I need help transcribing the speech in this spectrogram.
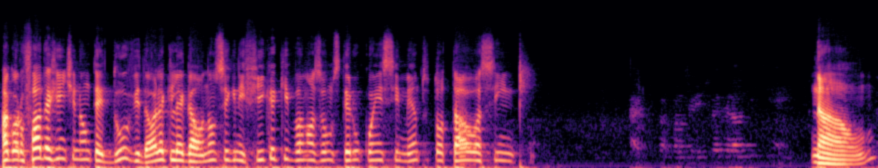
Agora, o fato da gente não ter dúvida, olha que legal, não significa que nós vamos ter um conhecimento total assim. Não.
